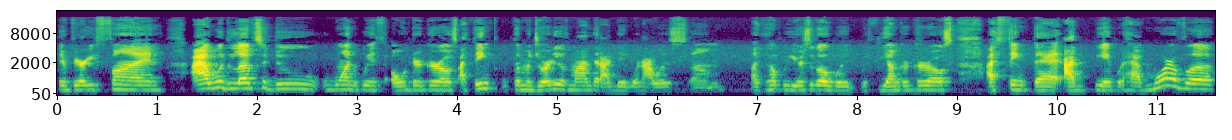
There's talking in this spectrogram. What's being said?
They're very fun. I would love to do one with older girls. I think the majority of mine that i did when i was um like a couple years ago with, with younger girls i think that i'd be able to have more of a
